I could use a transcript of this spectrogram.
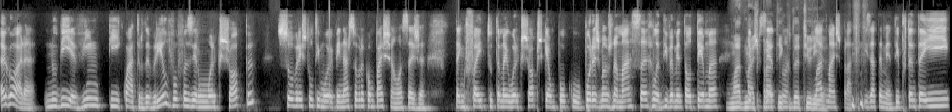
Agora, no dia 24 de abril, vou fazer um workshop sobre este último webinar sobre a compaixão, ou seja, tenho feito também workshops que é um pouco pôr as mãos na massa uhum. relativamente ao tema. Um lado mais prático da teoria. Um lado mais prático, exatamente. E portanto aí,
